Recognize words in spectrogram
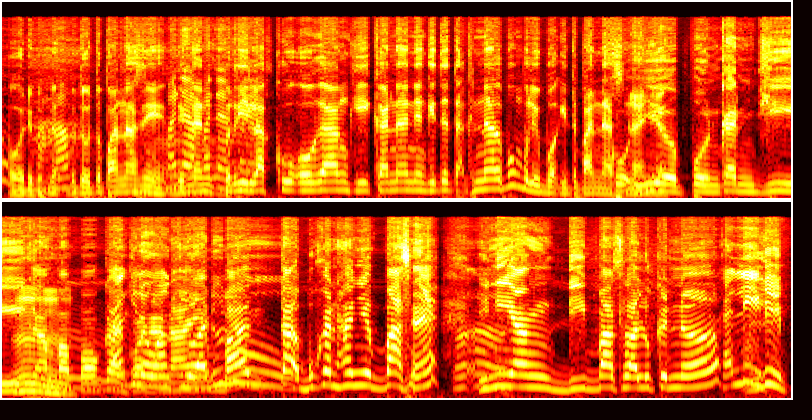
Oh dia betul- Ha? betul-betul panas ni. Panas, Dengan panas, perilaku orang kiri kanan yang kita tak kenal pun boleh buat kita panas Kok sebenarnya. iya pun kan Ji hmm. kan apa kan Bagilah orang keluar dulu. bas- Tak bukan hanya bas eh uh-uh. Ini yang di bas selalu kena Kat lift. lift.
